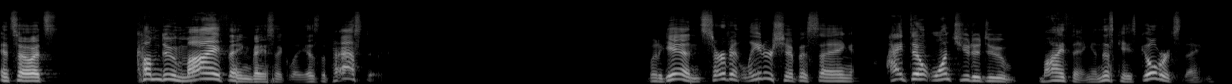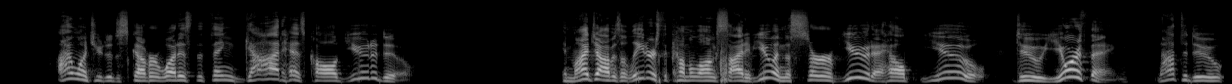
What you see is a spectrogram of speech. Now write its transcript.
And so it's come do my thing, basically, as the pastor. But again, servant leadership is saying, I don't want you to do my thing, in this case, Gilbert's thing. I want you to discover what is the thing God has called you to do. And my job as a leader is to come alongside of you and to serve you, to help you do your thing, not to do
